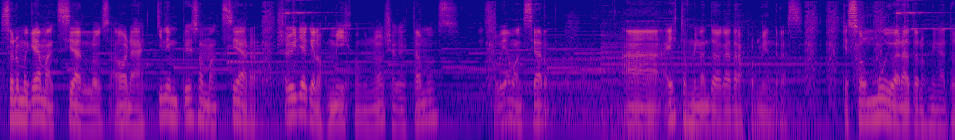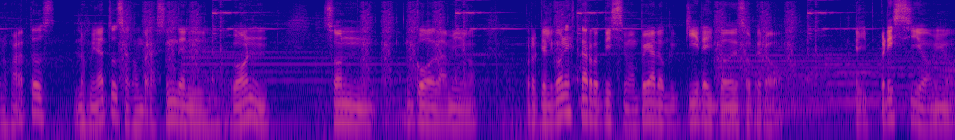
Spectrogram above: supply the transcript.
Solo me queda maxearlos. Ahora, ¿quién empiezo a maxear? Yo diría que los Mihawk, ¿no? Ya que estamos. voy a maxear a estos minatos de acá atrás por mientras. Que son muy baratos los minatos. Los baratos, los minatos a comparación del Gon son God, amigo. Porque el Gon está rotísimo, pega lo que quiera y todo eso, pero el precio, amigo.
